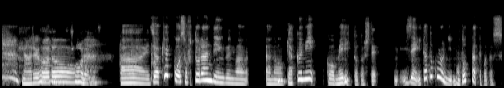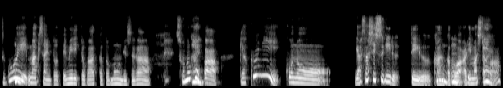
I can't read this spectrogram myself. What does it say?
なるほど。そうなんです。はい。じゃあ結構ソフトランディングには、あの、うん、逆にこうメリットとして、以前いたところに戻ったってことはすごい、マキさんにとってメリットがあったと思うんですが、その他、はい、逆にこの優しすぎるっていう感覚はありましたか、うんうん。はい、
